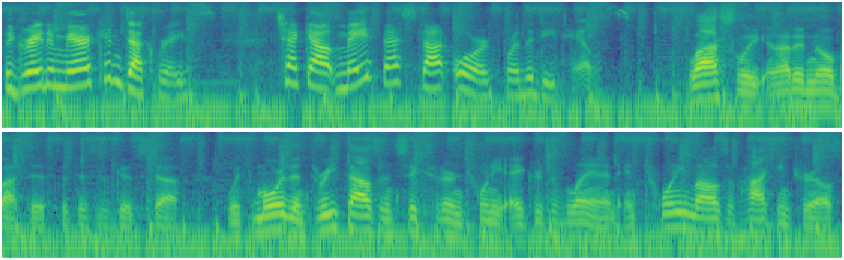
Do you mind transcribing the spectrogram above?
the Great American Duck Race. Check out mayfest.org for the details. Lastly, and I didn't know about this, but this is good stuff, with more than 3,620 acres of land and 20 miles of hiking trails,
